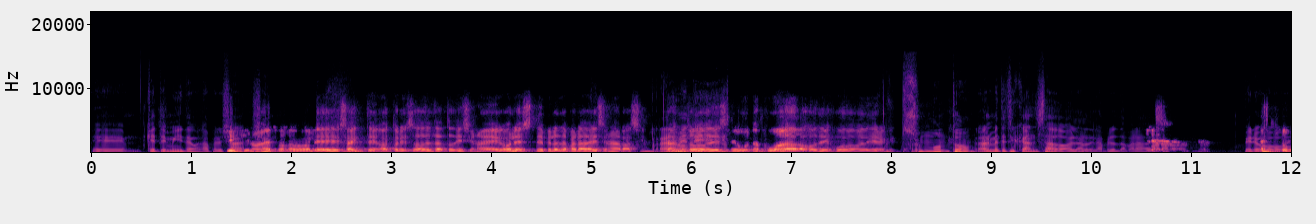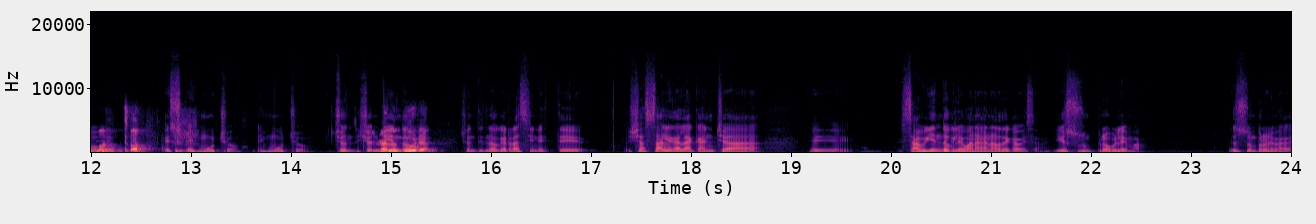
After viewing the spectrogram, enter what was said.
Eh, ¿Qué temita con la pelota? Ya- 19 ya- son los goles, ahí tengo actualizado el dato. 19 goles de pelota parada de Nacional Racing. Realmente- Tanto de segunda jugada o de juego directo. Es un montón. Realmente estoy cansado de hablar de la pelota parada. Pero Es un montón. es, es mucho, es mucho. Yo, yo Una entiendo, locura. Yo entiendo que Racing esté. Ya salga a la cancha eh, sabiendo que le van a ganar de cabeza. Y eso es un problema. Eso es un problema.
